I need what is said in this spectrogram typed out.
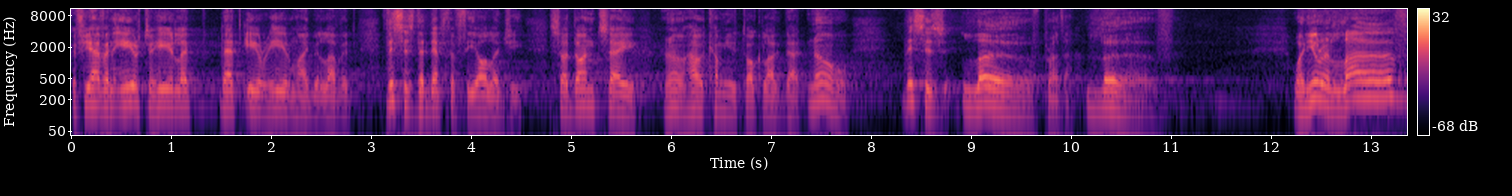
If you have an ear to hear, let that ear hear, my beloved. This is the depth of theology. So don't say, no, how come you talk like that? No, this is love, brother. Love. When you're in love,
